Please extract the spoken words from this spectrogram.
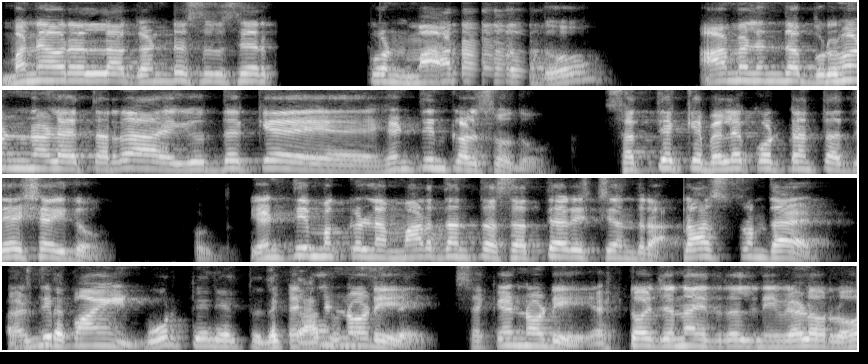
ಮನೆಯವರೆಲ್ಲ ಗಂಡಸರು ಸೇರ್ಕೊಂಡು ಮಾರೋದು, ಆಮೇಲಿಂದ ಬೃಹಣ್ಣಳೆ ತರ ಯುದ್ಧಕ್ಕೆ ಹೆಂಡತಿನ ಕಳ್ಸೋದು. ಸತ್ಯಕ್ಕೆ ಬೆಲೆ ಕೊಟ್ಟಂತ ದೇಶ ಇದು. ಹೆಂಡತಿ ಮಕ್ಕಳನ್ನ ಮಾರದಂತ Satya Harishchandra. Cross from that the point ಏನ್ ಹೇಳ್ತದೆ? ನೋಡಿ ಸೆಕೆಂಡ್ ನೋಡಿ ಎಷ್ಟೋ ಜನ ಇದ್ರಲ್ಲಿ ನೀವ್ ಹೇಳೋರು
